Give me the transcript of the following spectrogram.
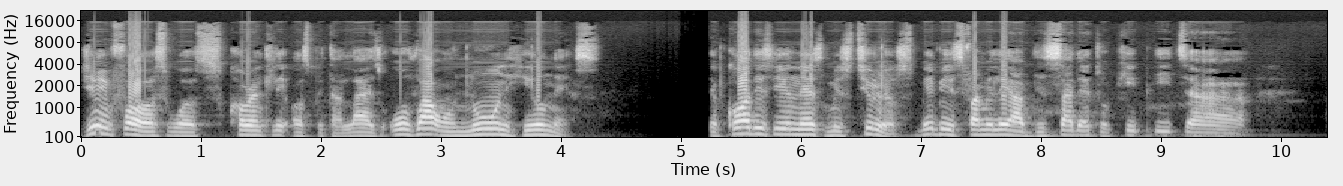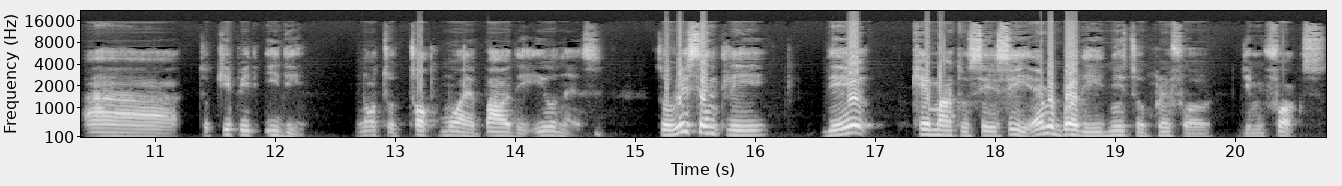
Jamie Foxx was currently hospitalized over unknown illness. They call this illness mysterious. Maybe his family have decided to keep it uh, uh, to keep it hidden not to talk more about the illness. So recently, they came out to say, see, everybody needs to pray for Jamie Foxx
